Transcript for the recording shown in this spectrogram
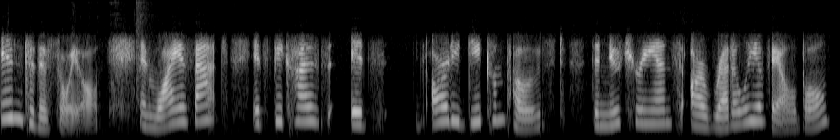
into the soil. And why is that? It's because it's already decomposed. The nutrients are readily available.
